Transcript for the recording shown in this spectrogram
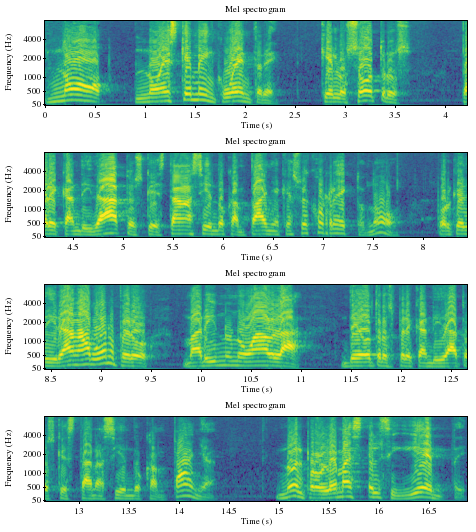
no, no es que me encuentre que los otros precandidatos que están haciendo campaña, que eso es correcto, no, porque dirán, ah, bueno, pero Marino no habla de otros precandidatos que están haciendo campaña. No, el problema es el siguiente.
